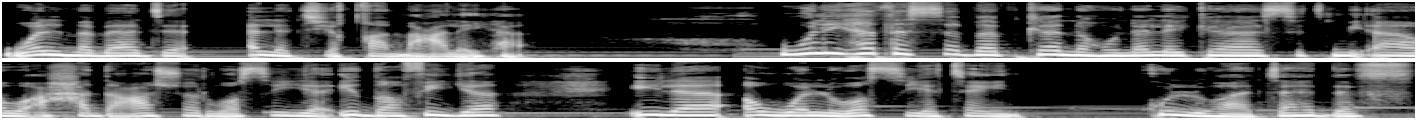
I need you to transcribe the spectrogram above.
والمبادئ التي قام عليها. ولهذا السبب كان هنالك 611 وصية إضافية إلى أول وصيتين كلها تهدف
